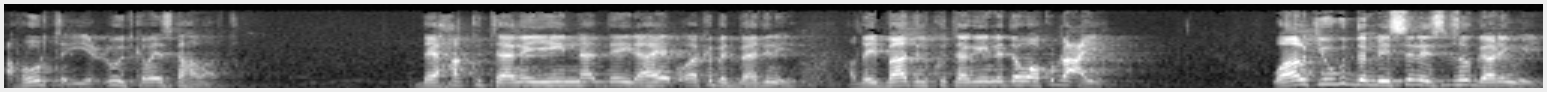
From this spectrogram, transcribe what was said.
carruurta iyo cuudkaba iska habaarto hadday xaq ku taagan yihiinna dee ilaahay waa ka badbaadinaya hadday baadil ku taagan yihinna dee waa ku dhacaya waa halkii ugu dambaysay la isla soo gaadhay weeye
